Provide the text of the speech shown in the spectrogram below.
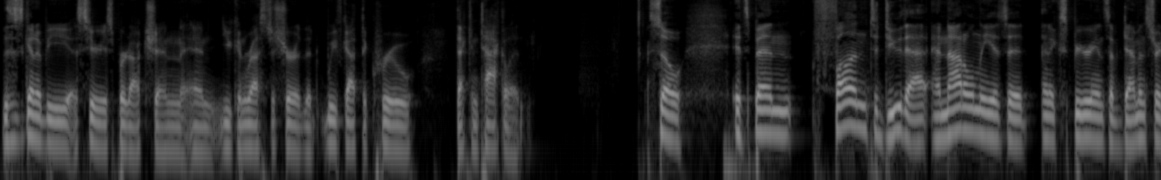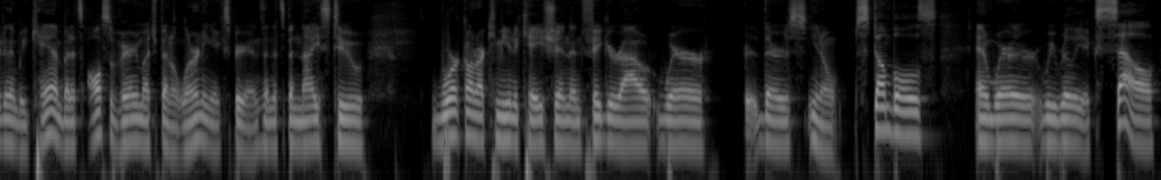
This is going to be a serious production, and you can rest assured that we've got the crew that can tackle it. So it's been fun to do that. And not only is it an experience of demonstrating that we can, but it's also very much been a learning experience. And it's been nice to work on our communication and figure out where there's you know stumbles and where we really excel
